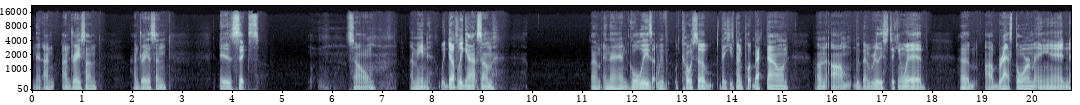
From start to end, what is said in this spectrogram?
and then and- Andreasen, Andreasen is six. So, I mean, we definitely got some Um, and then goalies, we've Kosa that he's been put back down. On um, we've been really sticking with um, uh, Storm and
